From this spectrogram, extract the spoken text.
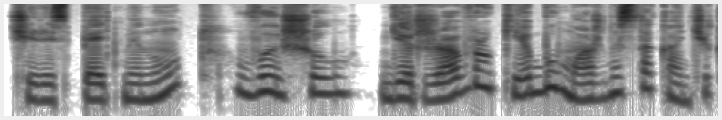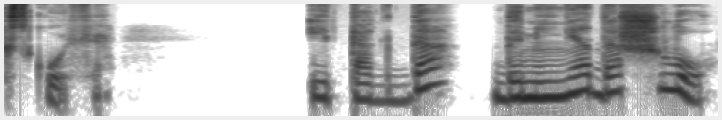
Через пять минут вышел, держа в руке бумажный стаканчик с кофе. И тогда до меня дошло.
